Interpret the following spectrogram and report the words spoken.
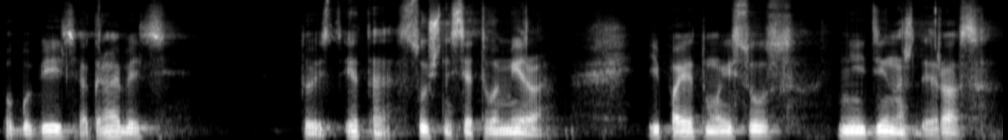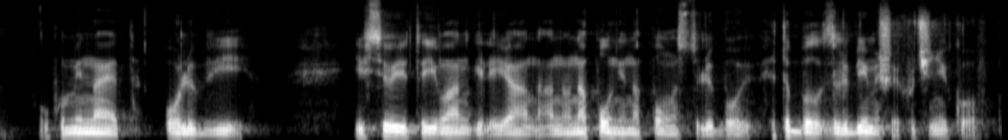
погубить, ограбить. То есть это сущность этого мира. И поэтому Иисус не единожды раз упоминает о любви. И все это Евангелие Иоанна, оно наполнено полностью любовью. Это был из любимейших учеников –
